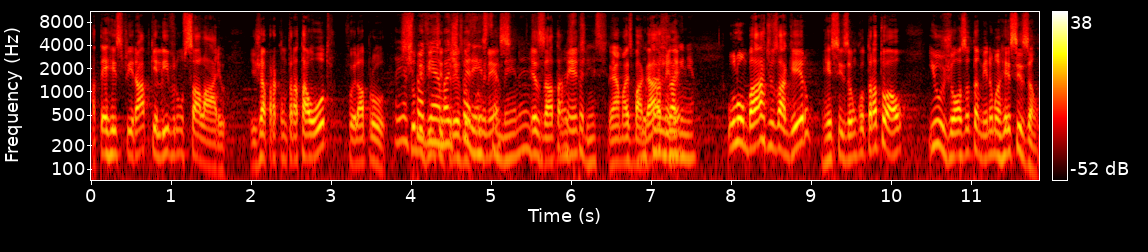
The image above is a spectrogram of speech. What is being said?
até respirar, porque livra um salário e já para contratar outro, foi lá pro ganhar mais sub-23 do Fluminense. também, né? Exatamente. Ganhar mais bagagem, né? O Lombardi, o zagueiro, rescisão contratual, e o Josa também numa rescisão.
